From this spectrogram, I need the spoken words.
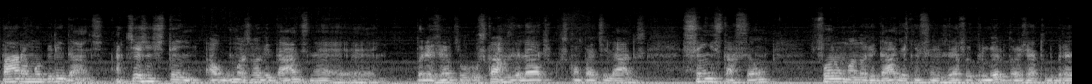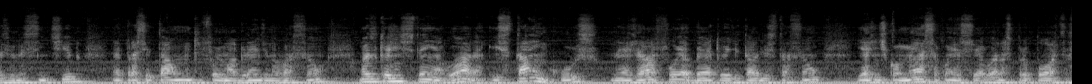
para a mobilidade. Aqui a gente tem algumas novidades, né, é, por exemplo, os carros elétricos compartilhados sem estação foram uma novidade aqui em São José, foi o primeiro projeto do Brasil nesse sentido, né, para citar um que foi uma grande inovação. Mas o que a gente tem agora está em curso, né, já foi aberto o edital de licitação e a gente começa a conhecer agora as propostas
